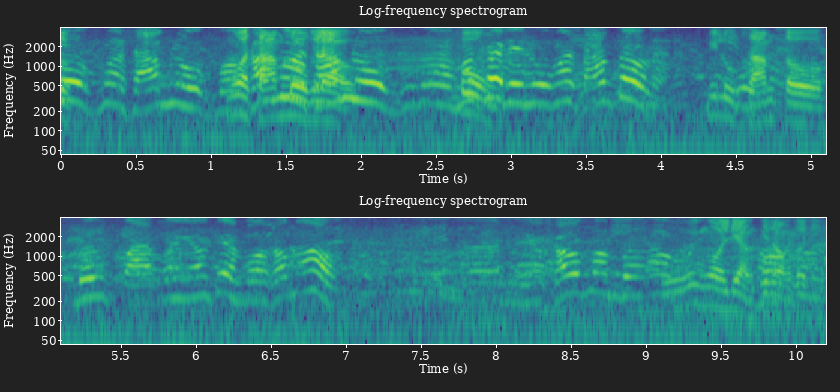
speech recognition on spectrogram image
ลูกง่วงสามลูกบอกง่วงสามคำลูกแล้วสามลูกเออมันเคยได้ลูกมาสามโตเลยมีลูกสามโตเบิ่งปากเบิ่งเอาเตี้ยนบอกเขามาเอาเออให้เขามาเบิ่งเอาโอ้ยโง่เลี้ยงพี่น้องตัวนี้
